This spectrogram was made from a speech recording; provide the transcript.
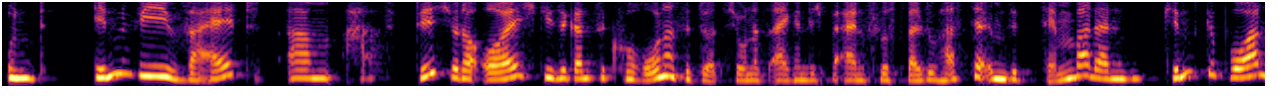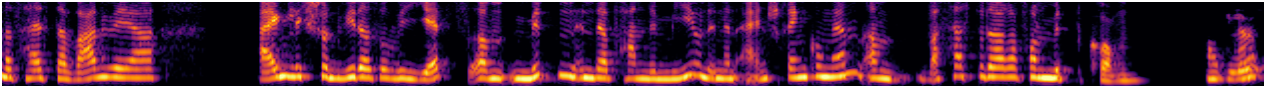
Und inwieweit ähm, hat dich oder euch diese ganze Corona-Situation jetzt eigentlich beeinflusst? Weil du hast ja im Dezember dein Kind geboren, das heißt, da waren wir ja eigentlich schon wieder so wie jetzt ähm, mitten in der Pandemie und in den Einschränkungen. Ähm, was hast du da davon mitbekommen? Zum Glück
